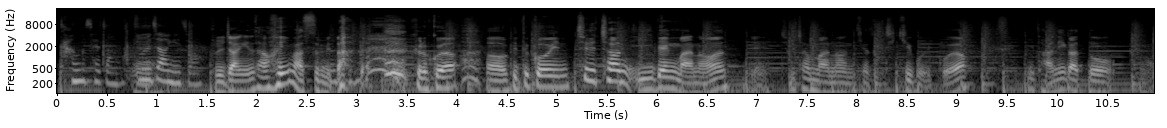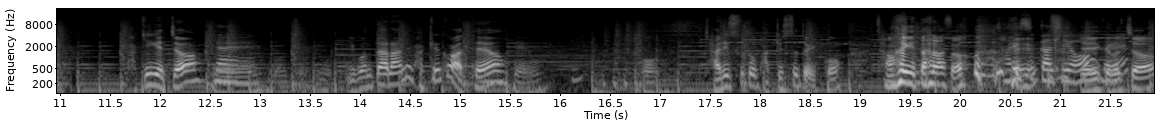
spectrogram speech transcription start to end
강세장, 예. 불장이죠. 불장인 상황이 맞습니다. 그렇고요. 어, 비트코인 7,200만 원, 예, 7천만 원 계속 지키고 있고요. 이 단위가 또 어, 바뀌겠죠? 네. 예, 뭐, 좀, 뭐 이번 달 안에 바뀔 것 같아요. 예, 뭐 자릿수도 바뀔 수도 있고 상황에 따라서 자릿수까지요. 예, 그렇죠.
